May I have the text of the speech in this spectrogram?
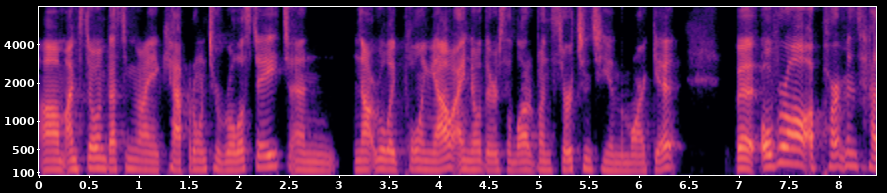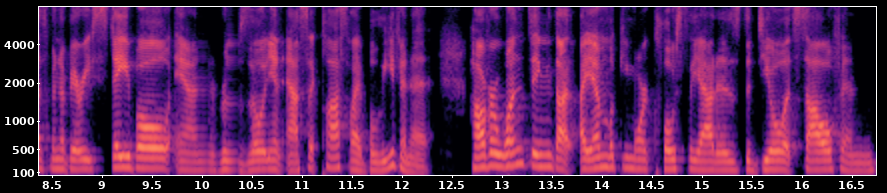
Um, I'm still investing my capital into real estate and not really pulling out. I know there's a lot of uncertainty in the market, but overall, apartments has been a very stable and resilient asset class. I believe in it. However, one thing that I am looking more closely at is the deal itself and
